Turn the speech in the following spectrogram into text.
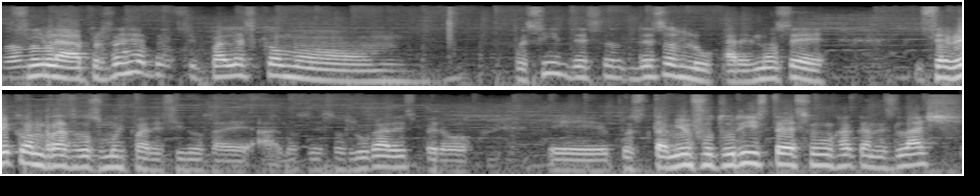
No, sí, no la personaje principal es como, pues sí, de esos, de esos lugares, no sé, se ve con rasgos muy parecidos a, a los de esos lugares, pero eh, pues también futurista, es un hack and slash,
